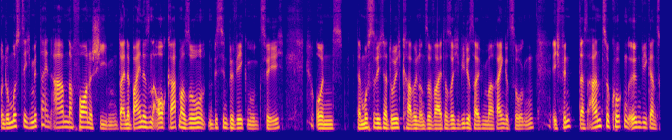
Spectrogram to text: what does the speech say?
und du musst dich mit deinen Armen nach vorne schieben. Deine Beine sind auch gerade mal so ein bisschen bewegungsfähig. Und dann musst du dich da durchkrabbeln und so weiter. Solche Videos habe ich mir mal reingezogen. Ich finde das anzugucken irgendwie ganz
